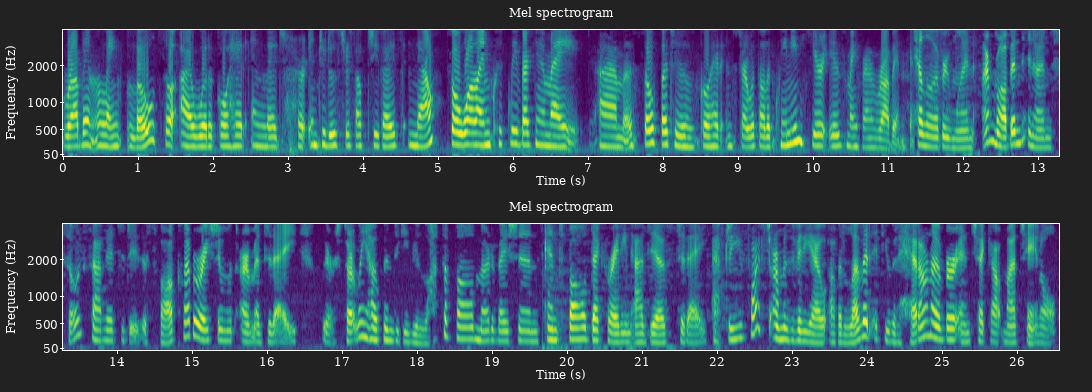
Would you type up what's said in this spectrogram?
Robin Lane Lowe so i would go ahead and let her introduce herself to you guys now. So while i'm quickly vacuuming my um, sofa to go ahead and start with all the cleaning, here is my friend Robin. Hello everyone, I'm Robin and I'm so excited to do this fall collaboration with Irma today. We are certainly hoping to give you lots of fall motivation and fall decorating ideas today. After you've watched Irma's video, I would love it if you would head on over and check out my channel.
